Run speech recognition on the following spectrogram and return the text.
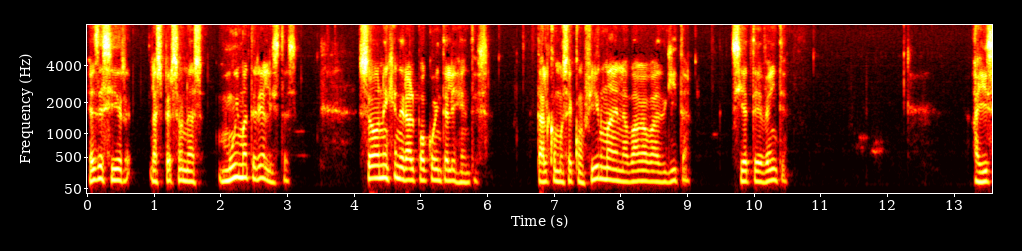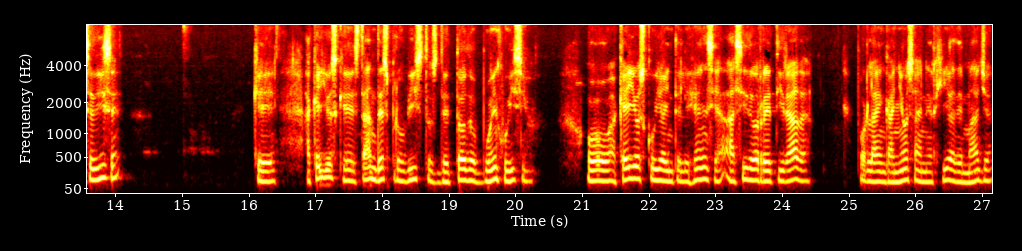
es decir, las personas muy materialistas, son en general poco inteligentes, tal como se confirma en la Bhagavad Gita 7.20. Ahí se dice que aquellos que están desprovistos de todo buen juicio, o aquellos cuya inteligencia ha sido retirada por la engañosa energía de Maya,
